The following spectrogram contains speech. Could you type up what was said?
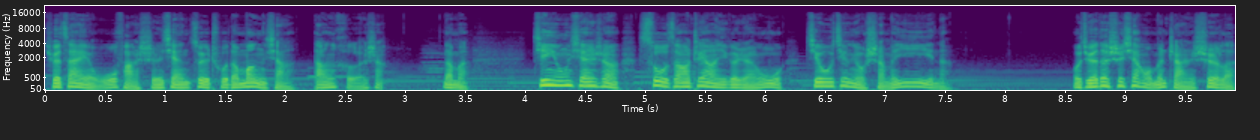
却再也无法实现最初的梦想——当和尚。那么，金庸先生塑造这样一个人物究竟有什么意义呢？我觉得是向我们展示了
